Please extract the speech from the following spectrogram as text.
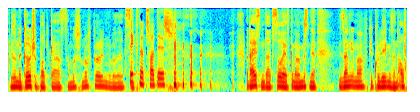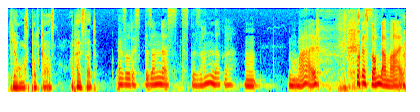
Wir sind eine Goldsche Podcast, da muss schon auf Golden übersetzen. Signature Dish. Was heißt denn das? So, jetzt genau, wir müssen ja, wir sagen immer, die Kollegen, das ist ein Aufklärungspodcast. Was heißt das? Also das besonders, das besondere M- Mal. Das Sondermal.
